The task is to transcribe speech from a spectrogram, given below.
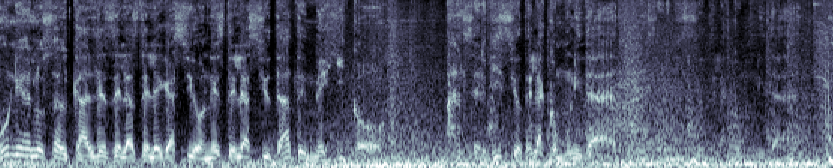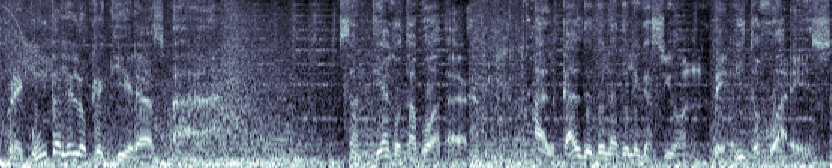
Pone a los alcaldes de las delegaciones de la Ciudad de México al servicio de la comunidad. Al servicio de la comunidad. Pregúntale lo que quieras a Santiago Taboada, alcalde de la delegación Benito Juárez.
